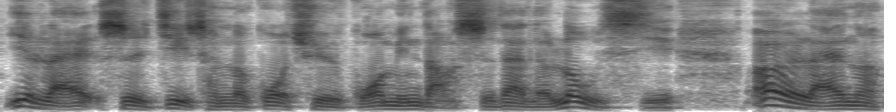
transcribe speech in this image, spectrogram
一来是继承了过去国民党时代的陋习，二来呢，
